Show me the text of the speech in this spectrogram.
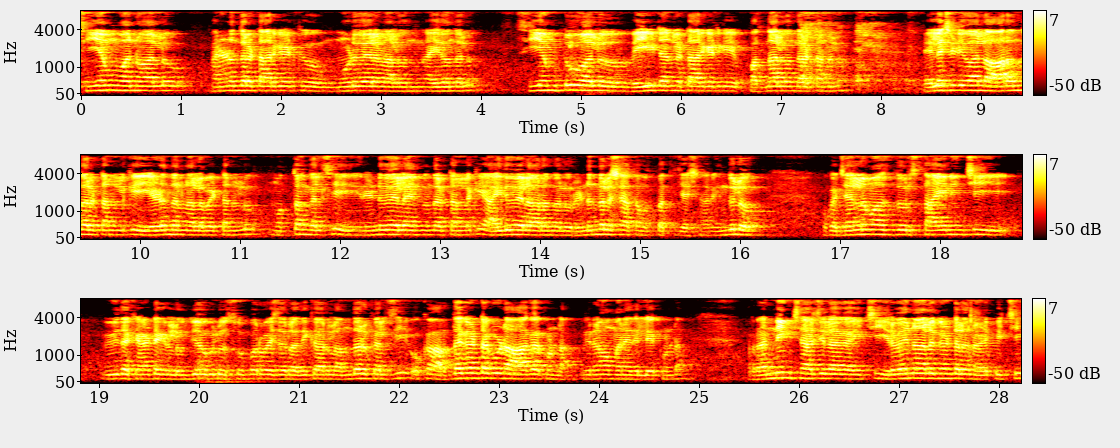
సీఎం వన్ వాళ్ళు పన్నెండు వందల టార్గెట్కు మూడు వేల నాలుగు ఐదు వందలు సీఎం టూ వాళ్ళు వెయ్యి టన్నుల టార్గెట్కి పద్నాలుగు వందల టన్నులు ఎల్హెచ్డి వాళ్ళు ఆరు వందల టన్నులకి ఏడు వందల నలభై టన్నులు మొత్తం కలిసి రెండు వేల ఎనిమిది వందల టన్నులకి ఐదు వేల ఆరు వందలు రెండు వందల శాతం ఉత్పత్తి చేసినారు. ఇందులో ఒక జనరల్ మజ్దూర్ స్థాయి నుంచి వివిధ కేటగిరీల ఉద్యోగులు సూపర్వైజర్లు అధికారులు అందరూ కలిసి ఒక అర్ధగంట కూడా ఆగకుండా విరామం అనేది లేకుండా రన్నింగ్ ఛార్జ్ లాగా ఇచ్చి ఇరవై నాలుగు గంటలు నడిపించి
